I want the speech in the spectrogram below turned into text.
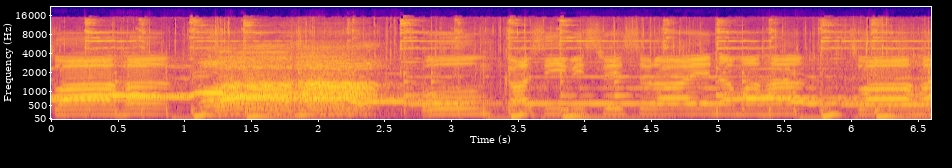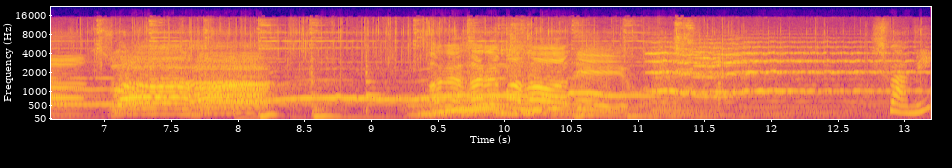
स्वाहा। स्वाहा। ఓం కాశీ విశ్వేశ్వరాయ నమ. స్వాహ. స్వాహ. హర హర మహాదేవ. స్వామి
